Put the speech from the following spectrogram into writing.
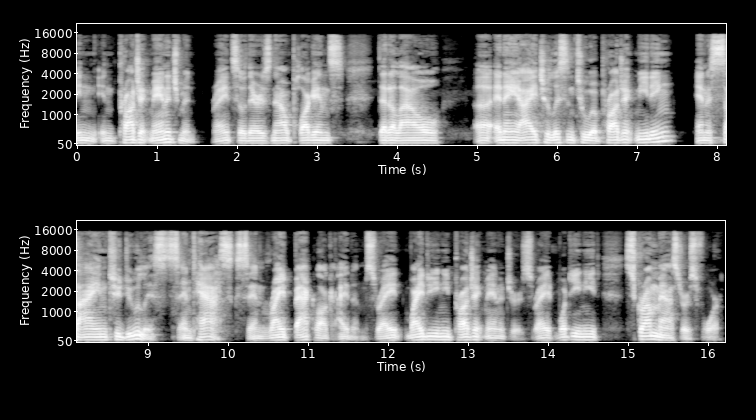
in in project management, right? So there's now plugins that allow uh, an AI to listen to a project meeting and assign to-do lists and tasks and write backlog items, right? Why do you need project managers, right? What do you need scrum masters for?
